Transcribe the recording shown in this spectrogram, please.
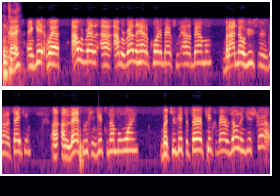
Okay. And get well. I would rather I, I would rather have a quarterback from Alabama, but I know Houston is going to take him uh, unless we can get to number one. But you get the third pick from Arizona and get Stroud.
